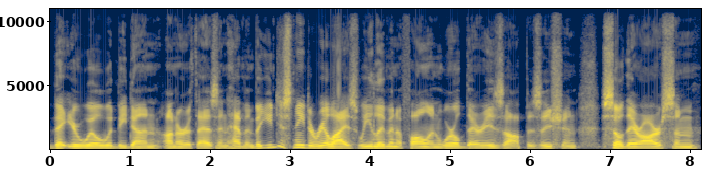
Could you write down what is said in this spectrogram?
that your will would be done on earth as in heaven. But you just need to realize we live in a fallen world. There is opposition. So there are some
